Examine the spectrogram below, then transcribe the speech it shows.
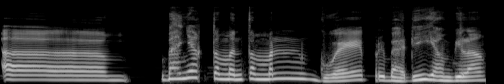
em, banyak temen-temen gue pribadi yang bilang,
